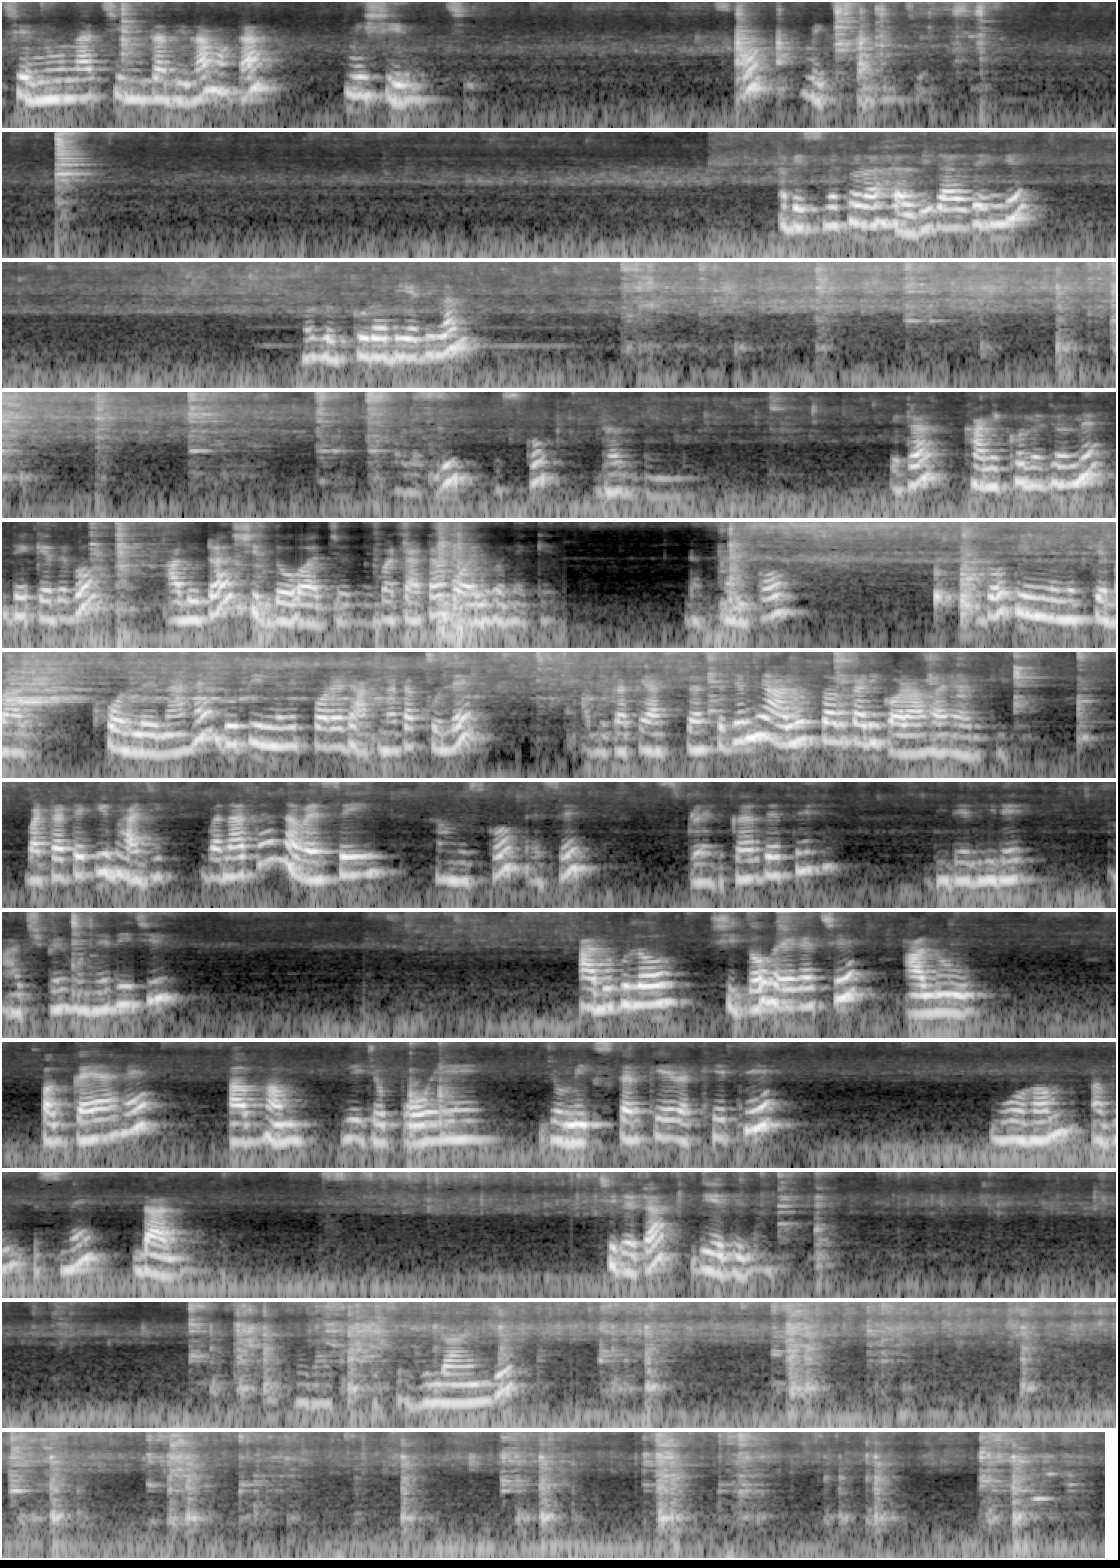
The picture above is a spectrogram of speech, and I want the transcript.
সে নুন আর চিনিটা দিলাম ওটা মিশিয়ে নিচ্ছি इसको मिक्स कर अब इसमें थोड़ा हल्दी डाल देंगे হলুদ গুঁড়ো দিয়ে দিলাম और अभी इसको ढक देंगे এটা খানিক্ষণের জন্য ঢেকে দেব আলুটা সিদ্ধ হওয়ার জন্য बटाटा बॉयल होने के ढक्कन को दो तीन मिनट के बाद खोल लेना है दो तीन मिनट পরে ঢাকনাটা খুলে আলুটাকে আস্তে আস্তে যেমনি আলুর তরকারি করা হয় আর কি बटाटे की भाजी बनाते हैं ना वैसे ही हम इसको ऐसे स्प्रेड कर देते हैं धीरे धीरे आँच पे होने दीजिए आलूगुलो সিদ্ধ হয়ে গেছে आलू पक गया है अब हम ये जो पोहे जो मिक्स करके रखे थे वो हम अभी इसमें डाल देंगे চিড়েটা দিয়ে দিলাম थोड़ा सा इसे हिलाएंगे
